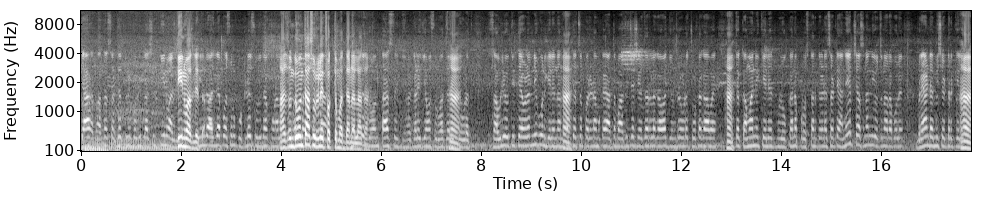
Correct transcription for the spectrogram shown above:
चार आता सध्या तुम्ही बघितलं असेल तीन वाजले तीन वाजलेत. तीन वाजल्यापासून कुठल्या सुविधा कोणाला अजून दोन तास उरलेत? फक्त मतदानाला आता दोन तास सकाळी जेव्हा सुरुवात. झाली तेवढंच सावली होती त्यावेळेला निघून गेले. नंतर त्याचा परिणाम काय? आता बाजूच्या शेजारला गावात जुंडर एवढं छोटं गाव आहे. तिथं कमानी केलेत लोकांना प्रोत्साहन करण्यासाठी अनेक शासनाने योजना राबवल्या. ब्रँड अम्बिसेटर केले.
